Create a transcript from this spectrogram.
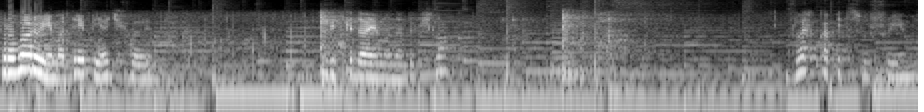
Проварюємо 3-5 хвилин. Відкидаємо на дуршлаг. Злегка підсушуємо.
